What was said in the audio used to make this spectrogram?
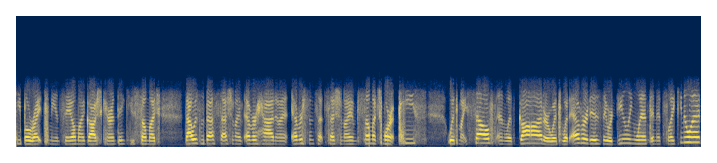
people write to me and say, "Oh my gosh, Karen, thank you so much. That was the best session I've ever had, and I, ever since that session, I am so much more at peace with myself and with God or with whatever it is they were dealing with." And it's like, you know what?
